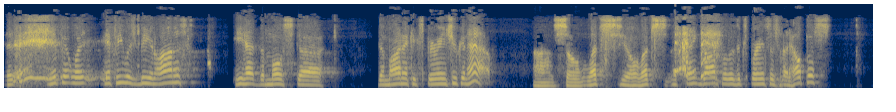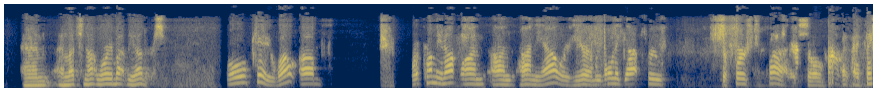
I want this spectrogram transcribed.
if it was, if he was being honest, he had the most uh, demonic experience you can have. Uh, so let's, you know, let's, let's thank God for those experiences that help us, and and let's not worry about the others. Okay, well, um, we're coming up on, on, on the hour here and we've only got through the first five. So I, I think,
